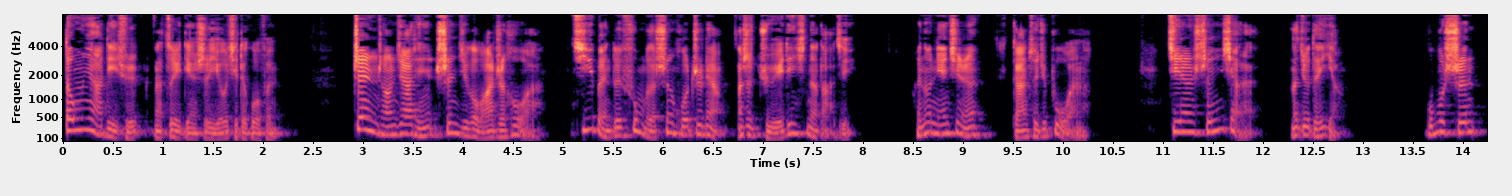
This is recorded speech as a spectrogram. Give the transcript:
东亚地区那这一点是尤其的过分。正常家庭生几个娃之后啊，基本对父母的生活质量那是决定性的打击。很多年轻人干脆就不玩了。既然生下来，那就得养。我不生，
